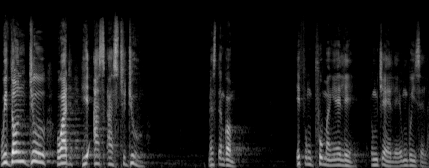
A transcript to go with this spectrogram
we don't do what he asks us to do. Mr. Ngom, if ungiphuma ngele ungitshele ungibuyisela.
